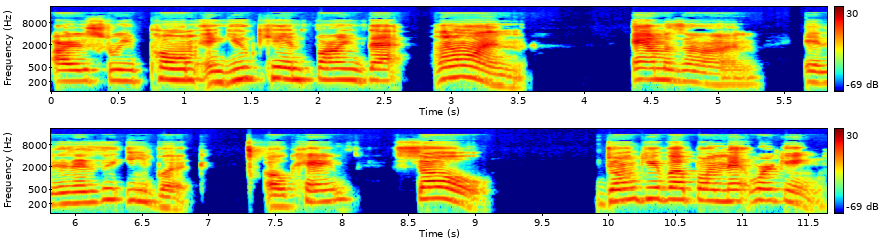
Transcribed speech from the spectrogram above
artistry poem, and you can find that on Amazon, and it is an ebook. Okay, so don't give up on networking.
